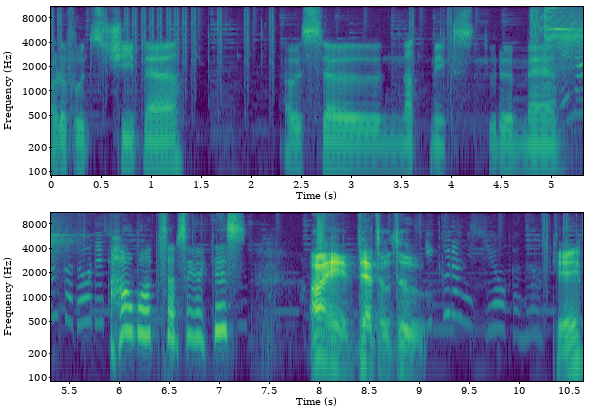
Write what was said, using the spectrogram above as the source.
All the food's cheap now. I will sell nut mix to the man. How about something like this? Aye, that'll do. Okay.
